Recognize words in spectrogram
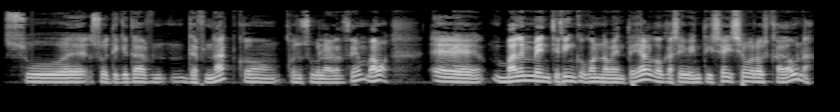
su, su, etiqueta de FNAC con, con su valoración. Vamos, valen 25,90 y algo, casi 26 euros cada una.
